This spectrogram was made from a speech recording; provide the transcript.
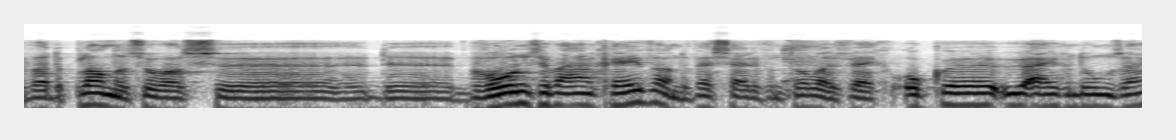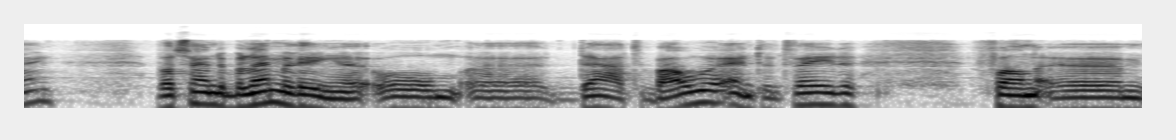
waar de plannen zoals de bewoners hebben aangegeven aan de westzijde van Tolhuisweg ook uw eigendom zijn. Wat zijn de belemmeringen om daar te bouwen? En ten tweede, van, ehm,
